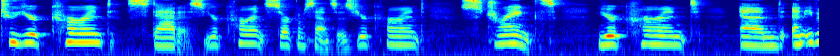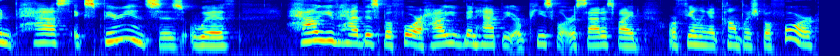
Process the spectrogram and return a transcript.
to your current status, your current circumstances, your current strengths, your current and and even past experiences with how you've had this before, how you've been happy or peaceful or satisfied or feeling accomplished before,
